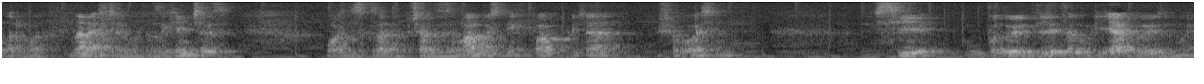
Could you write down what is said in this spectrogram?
була сезонна робота. Нарешті робота закінчилась. Можна сказати, почалася зима, бо сніг впав, хоча ще осінь. Всі будують літом, і я будую зимою.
